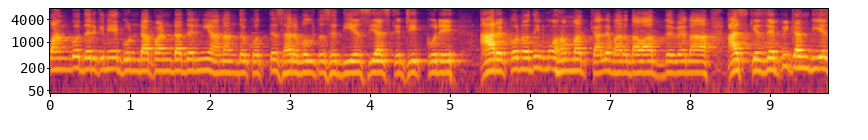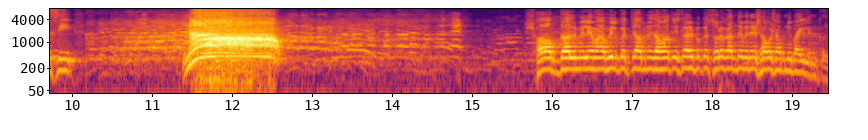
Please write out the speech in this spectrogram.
পাঙ্গদেরকে নিয়ে গুন্ডা পান্ডাদের নিয়ে আনন্দ করতে স্যার বলতেছে, দিয়েছি আজকে ঠিক করে, আর কোনোদিন মোহাম্মদ কালেমার দাওয়াত দেবে না। আজকে যে পিটান দিয়েছি। না! সব দল মিলে মাহফিল করছে আপনি জামাত ইসলামের পক্ষে স্লোগান দেবেন, এই সাহস আপনি পাইলেন কই?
